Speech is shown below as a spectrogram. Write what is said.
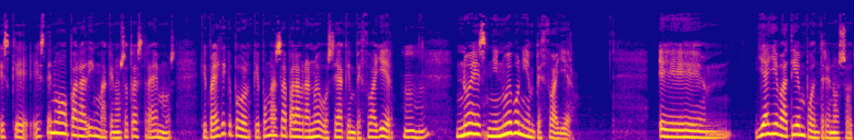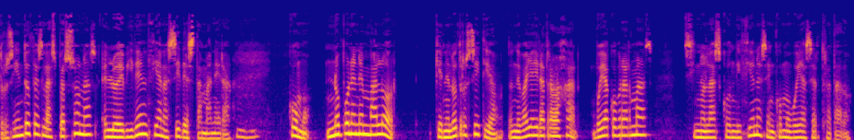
es que este nuevo paradigma que nosotras traemos, que parece que que pongas la palabra nuevo, o sea, que empezó ayer, no es ni nuevo ni empezó ayer. Eh, ya lleva tiempo entre nosotros y entonces las personas lo evidencian así de esta manera. ¿Cómo? No ponen en valor que en el otro sitio donde vaya a ir a trabajar voy a cobrar más, sino las condiciones en cómo voy a ser tratado.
